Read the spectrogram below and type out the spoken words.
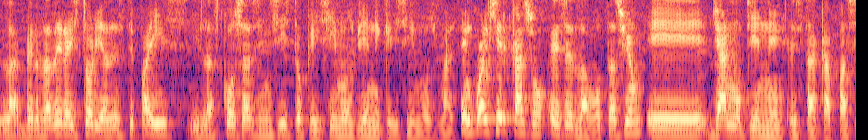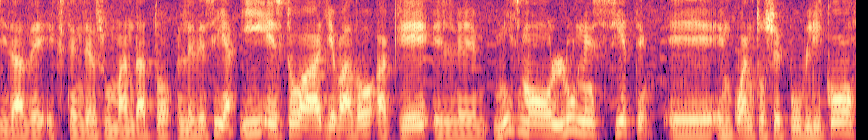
la verdadera historia de este país y las cosas, insisto, que hicimos bien y que hicimos mal. En cualquier caso, esa es la votación. Eh, ya no tiene esta capacidad de extender su mandato, le decía, y esto ha llevado a que el eh, mismo lunes 7, en cuanto se publicó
